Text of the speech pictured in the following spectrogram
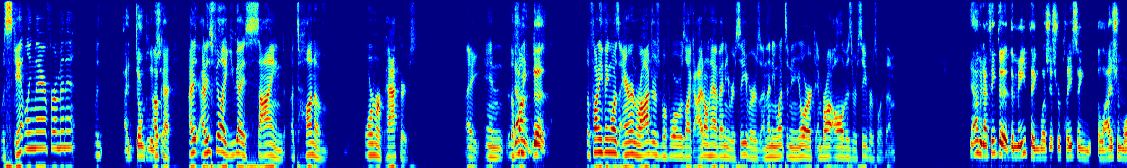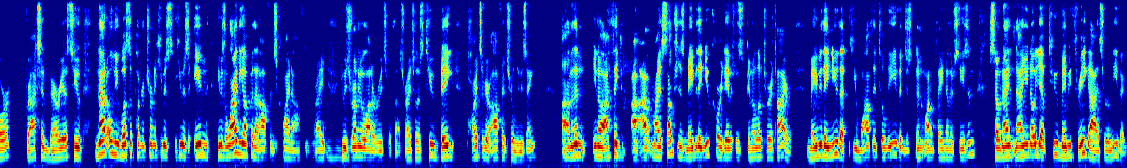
was Scantling there for a minute? Was I don't believe Okay. so. I I just feel like you guys signed a ton of former Packers. Like in the I fun, mean, the the funny thing was Aaron Rodgers before was like, I don't have any receivers, and then he went to New York and brought all of his receivers with him. Yeah, I mean, I think the the main thing was just replacing Elijah Moore, Braxton Berrios, who not only was the punt returner, he was he was in he was lining up with that offense quite often, right? Mm-hmm. He was running a lot of routes with us, right? So there's two big parts of your offense you're losing. Um, and then you know, I think I, I, my assumption is maybe they knew Corey Davis was going to look to retire. Maybe they knew that he wanted to leave and just didn't want to play another season. So now, now you know you have two, maybe three guys who are leaving.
